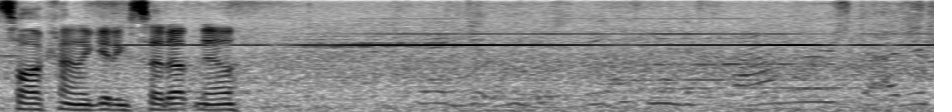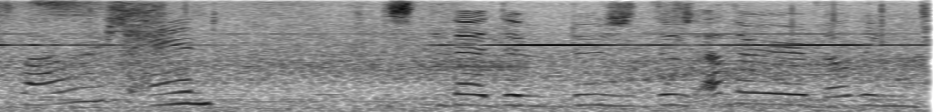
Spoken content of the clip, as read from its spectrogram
it's all kind of getting set up now. The the there's those other buildings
